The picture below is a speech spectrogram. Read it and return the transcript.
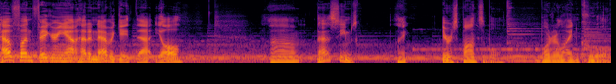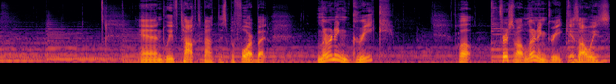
Have fun figuring out how to navigate that, y'all. Um, that seems like irresponsible, borderline cruel. And we've talked about this before, but learning Greek, well, first of all, learning Greek is always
